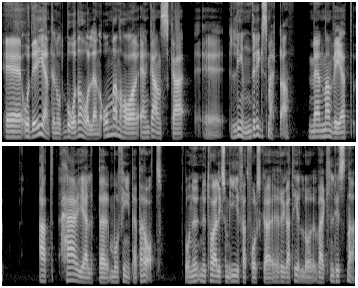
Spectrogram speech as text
eh, och det är egentligen åt båda hållen. Om man har en ganska eh, lindrig smärta, men man vet att här hjälper morfinpreparat och nu, nu tar jag liksom i för att folk ska rygga till och verkligen lyssna.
